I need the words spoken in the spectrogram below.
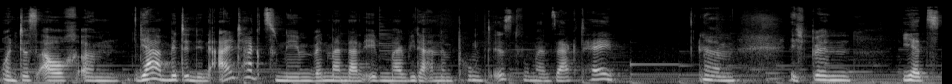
und das auch ähm, ja mit in den Alltag zu nehmen, wenn man dann eben mal wieder an einem Punkt ist, wo man sagt, hey, ähm, ich bin jetzt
